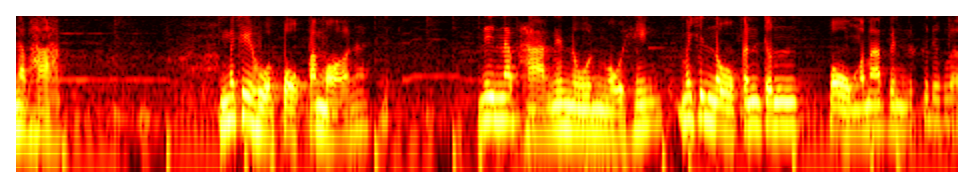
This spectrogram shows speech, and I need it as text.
หน้าผาก ไม่ใช่หัวโปกปลาหมอนะนี่หน้าผากเนี่ยนูนโง่เฮงไม่ใช่โหนกกันจนโป่งออกมาเป็นก็เรียกว่า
